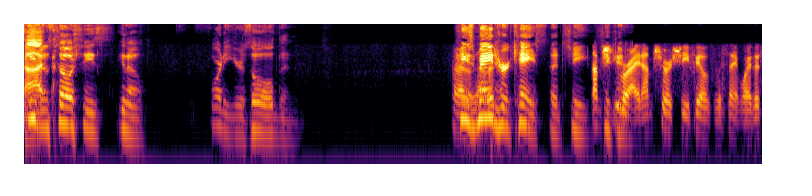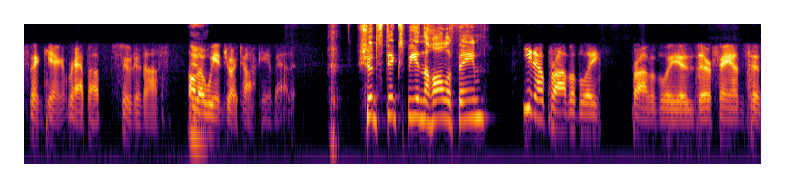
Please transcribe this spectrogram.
Uh, Even so, she's you know, forty years old, and I she's made her case that she. I'm she sure, right. I'm sure she feels the same way. This thing can't wrap up soon enough. Although we enjoy talking about it. Should Styx be in the Hall of Fame? You know, probably, probably, as their fans have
